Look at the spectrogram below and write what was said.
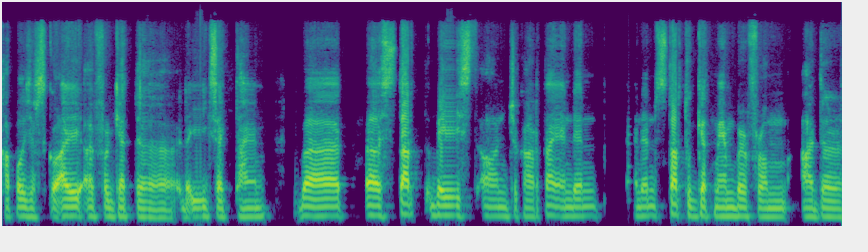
couple years ago i, I forget the the exact time but uh, start based on jakarta and then and then start to get member from other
